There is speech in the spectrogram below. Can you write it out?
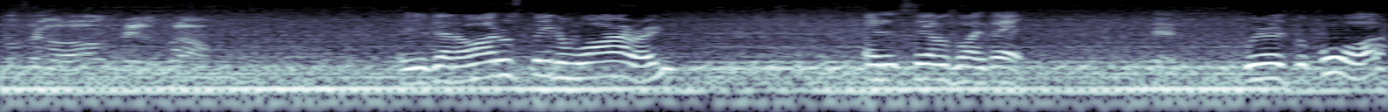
Nothing on oil speed as well. And you've done idle speed and wiring, and it sounds like that. Yeah. Whereas before,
